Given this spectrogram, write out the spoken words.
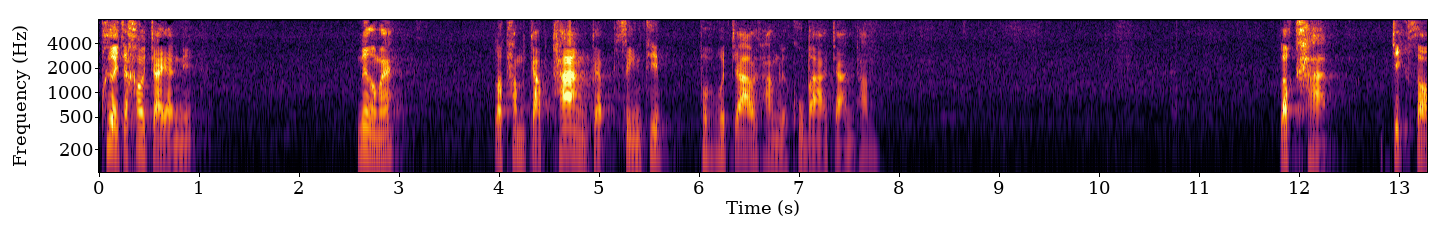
เพื่อจะเข้าใจอันนี้เนื่องไหมเราทำกับข้างกับสิ่งที่พระพุทธเจ้าทำหรือครูบาอาจารย์ทำ เราขาดจิ๊กซอ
